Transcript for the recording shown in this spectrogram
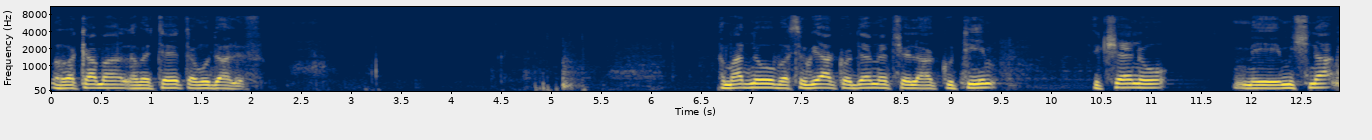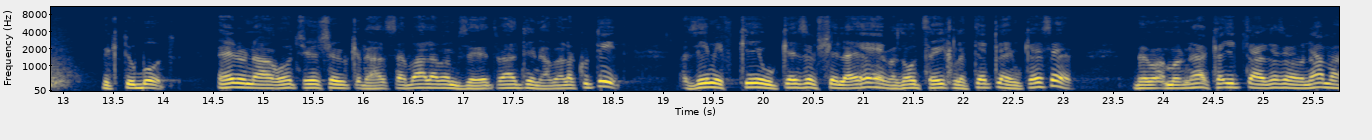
בבא קמא ל"ט עמוד א'. למדנו בסוגיה הקודמת של הכותים, הקשינו ממשנה בכתובות. אלו נערות שיש להם קנס, הבעל הממזרת ואל תנאם על הכותית. אז אם הפקיעו כסף שלהם, אז עוד צריך לתת להם כסף? בממונה עזז בממונה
